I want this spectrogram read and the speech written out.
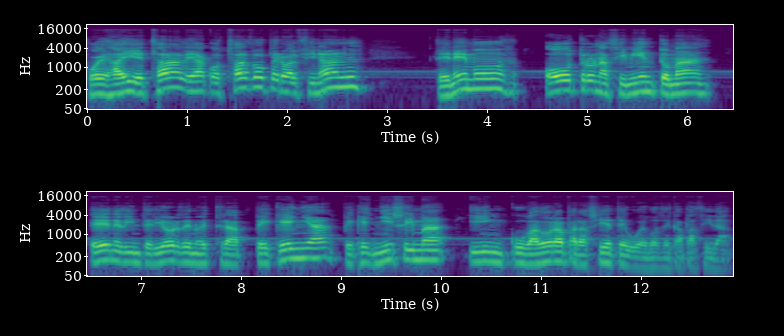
Pues ahí está, le ha costado, pero al final tenemos otro nacimiento más en el interior de nuestra pequeña, pequeñísima incubadora para siete huevos de capacidad.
